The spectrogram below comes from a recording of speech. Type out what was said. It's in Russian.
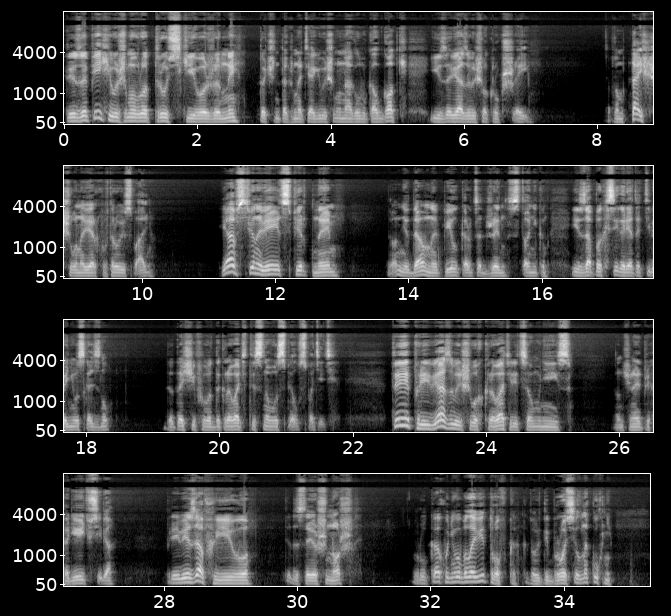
Ты запихиваешь ему в рот трусики его жены, точно так же натягиваешь ему на голову колготки и завязываешь вокруг шеи. А потом тащишь его наверх во вторую спальню. Явственно веет спиртным. Он недавно пил, кажется, джин с тоником, и запах сигарет от тебя не ускользнул. Дотащив его до кровати, ты снова успел вспотеть. Ты привязываешь его к кровати лицом вниз. Он начинает приходить в себя. Привязав его, ты достаешь нож. В руках у него была ветровка, которую ты бросил на кухне,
